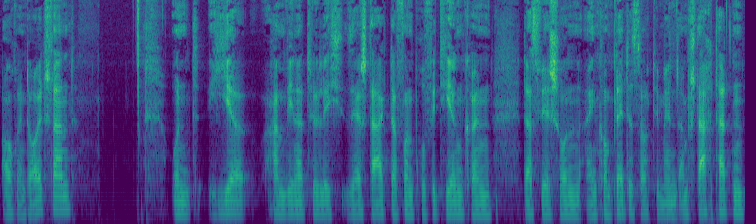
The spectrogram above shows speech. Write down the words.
auch in Deutschland. Und hier haben wir natürlich sehr stark davon profitieren können, dass wir schon ein komplettes Sortiment am Start hatten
